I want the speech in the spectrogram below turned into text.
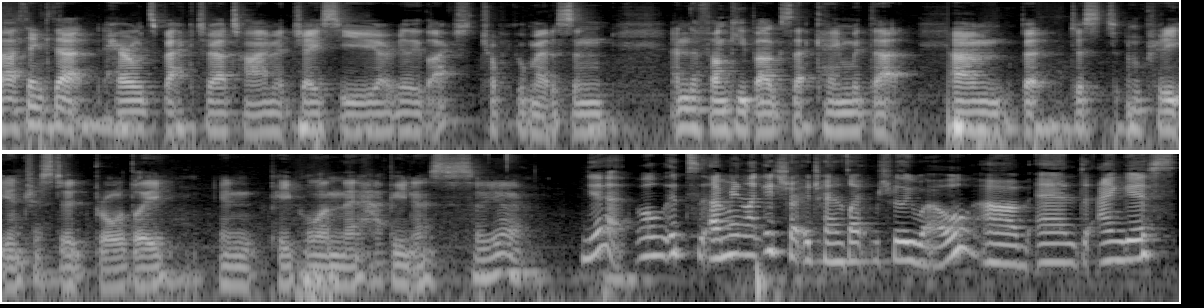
I think that heralds back to our time at JCU. I really liked tropical medicine and the funky bugs that came with that. Um, but just I'm pretty interested broadly in people and their happiness. So yeah. Yeah, well, it's. I mean, like it, it translates really well. Um, and Angus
